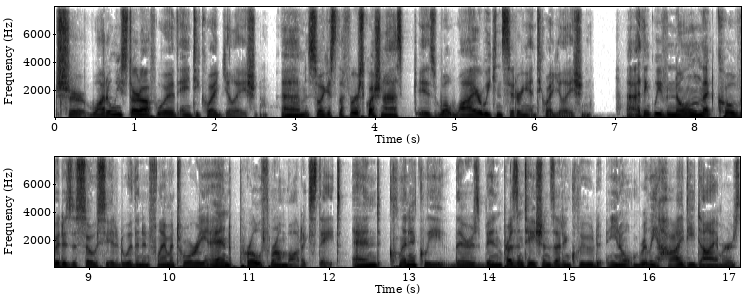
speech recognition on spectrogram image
Sure. Why don't we start off with anticoagulation? Um, so I guess the first question I ask is, well, why are we considering anticoagulation? I think we've known that COVID is associated with an inflammatory and prothrombotic state. And clinically, there's been presentations that include, you know, really high D dimers,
